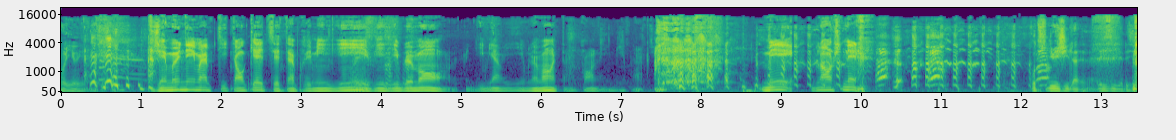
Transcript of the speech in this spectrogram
Oui, oui. J'ai mené ma petite enquête cet après-midi et visiblement, je dis bien visiblement, Mais Blanche-Neige, continuez Gilles, allez-y, allez-y.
